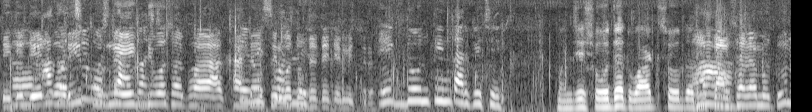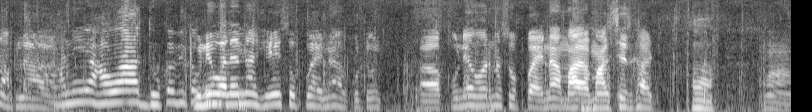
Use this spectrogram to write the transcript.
त्याची डेड बॉडी पूर्ण एक. दिवस खांद्यावर फिरवत. होते त्याचे मित्र. एक दोन तीन तारखेचे. म्हणजे शोधत वाट शोधत. हा, पावसाळ्यामधून आपला आणि हवा धुकं बिकं पुणेवाल्यांना हे सोपं आहे ना कुठून? अं, पुण्यावरनं सोपं आहे ना मा- माळशेज घाट. हा. हा.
